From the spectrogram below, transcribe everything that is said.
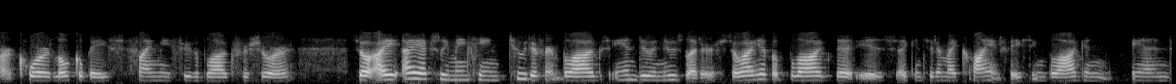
our core local base find me through the blog for sure. So I, I actually maintain two different blogs and do a newsletter. So I have a blog that is I consider my client-facing blog, and and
